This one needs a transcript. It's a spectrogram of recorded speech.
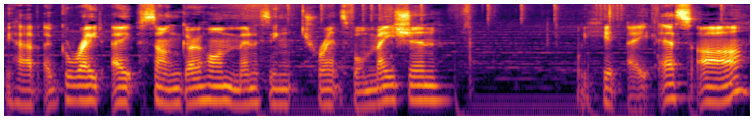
We have a Great Ape Son Gohan Menacing Transformation. We hit a SR.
